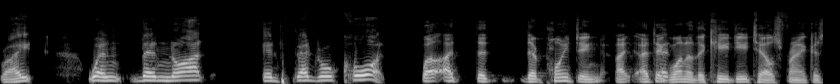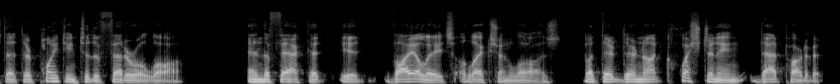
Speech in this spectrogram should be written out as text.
right, when they're not in federal court? Well, I, the, they're pointing. I, I think And- one of the key details, Frank, is that they're pointing to the federal law and the fact that it violates election laws, but they're they're not questioning that part of it.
